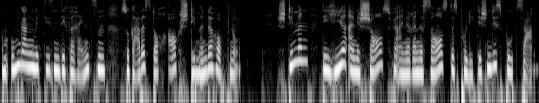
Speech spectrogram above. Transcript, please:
am Umgang mit diesen Differenzen, so gab es doch auch Stimmen der Hoffnung. Stimmen, die hier eine Chance für eine Renaissance des politischen Disputs sahen.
